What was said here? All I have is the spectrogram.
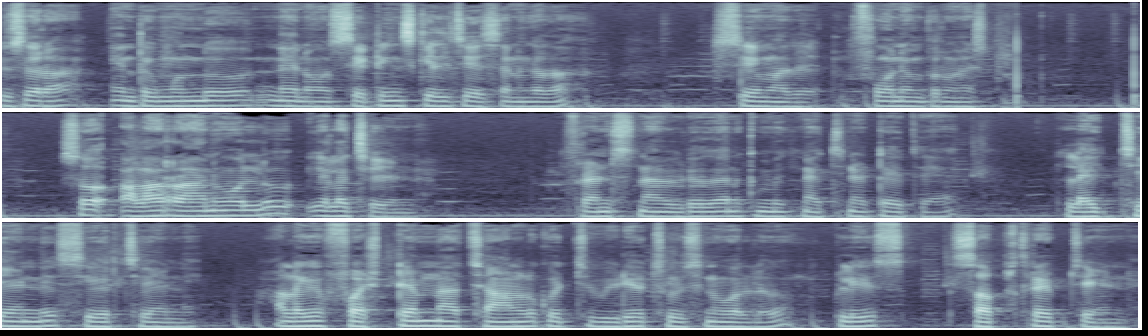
చూసారా? ఇంతకుముందు నేను సెట్టింగ్స్కి వెళ్ళి చేశాను కదా? సేమ్ అదే. ఫోన్ ఇన్ఫర్మేషన్. సో అలా రాని వాళ్ళు ఇలా చేయండి. ఫ్రెండ్స్ నా వీడియో కనుక మీకు నచ్చినట్టయితే లైక్ చేయండి షేర్ చేయండి. అలాగే ఫస్ట్ టైం నా ఛానల్కి వచ్చి వీడియో చూసిన వాళ్ళు ప్లీజ్ సబ్స్క్రైబ్ చేయండి.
